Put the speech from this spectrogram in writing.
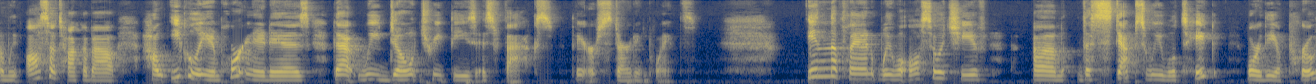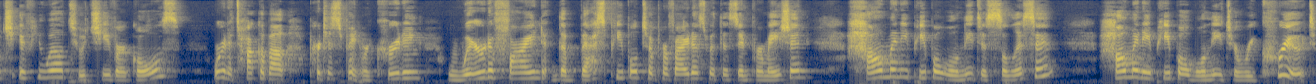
And we also talk about how equally important it is that we don't treat these as facts, they are starting points. In the plan, we will also achieve um, the steps we will take or the approach, if you will, to achieve our goals. We're going to talk about participant recruiting, where to find the best people to provide us with this information, how many people we'll need to solicit, how many people will need to recruit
